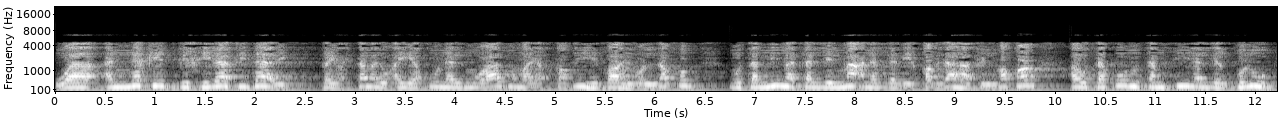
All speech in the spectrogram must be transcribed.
والنكد بخلاف ذلك فيحتمل أن يكون المراد ما يقتضيه ظاهر اللفظ متممة للمعنى الذي قبلها في المطر أو تكون تمثيلا للقلوب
